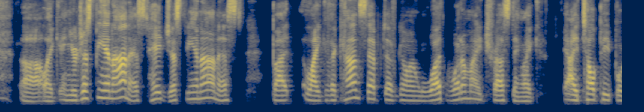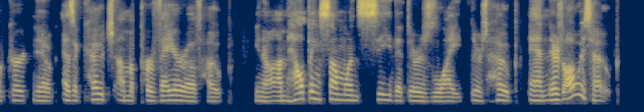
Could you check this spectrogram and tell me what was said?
uh, like and you're just being honest. Hey just being honest. But like the concept of going what what am i trusting? Like i tell people kurt you know as a coach i'm a purveyor of hope. You know i'm helping someone see that there's light there's hope and there's always hope.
